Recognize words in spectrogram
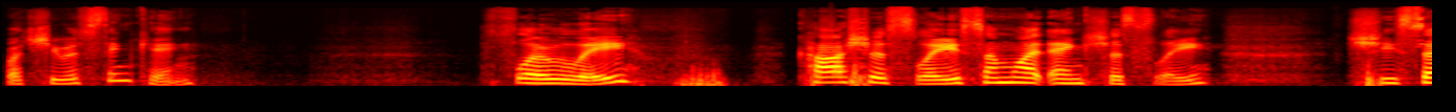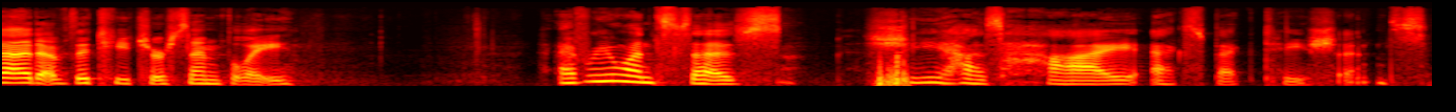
what she was thinking. Slowly, cautiously, somewhat anxiously, she said of the teacher simply, Everyone says she has high expectations.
